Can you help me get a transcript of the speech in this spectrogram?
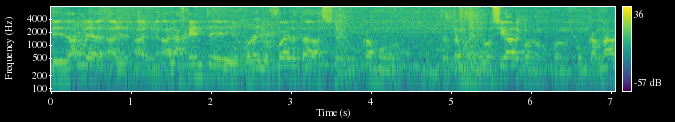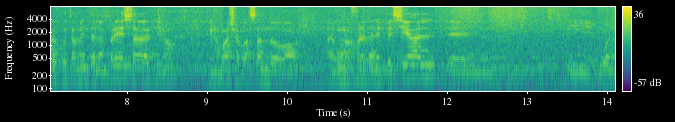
de darle a la gente por ahí ofertas, eh, buscamos, tratamos de negociar con, con, con Carnaval justamente la empresa, que, no, que nos vaya pasando alguna oferta en especial eh, y bueno,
